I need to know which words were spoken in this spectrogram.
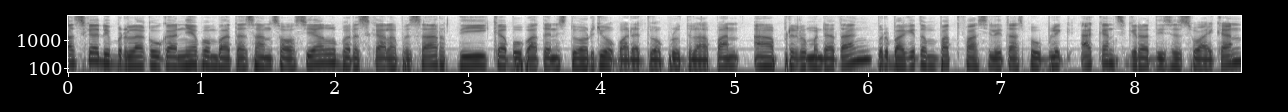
pasca diberlakukannya pembatasan sosial berskala besar di Kabupaten Sidoarjo pada 28 April mendatang, berbagai tempat fasilitas publik akan segera disesuaikan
